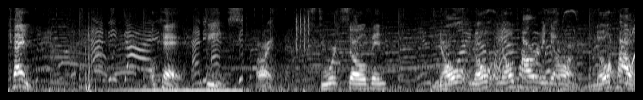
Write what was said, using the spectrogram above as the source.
Ken. And he dives. Okay, And please. All right, Stuart Sullivan. No, no, no power in the arm. No power.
